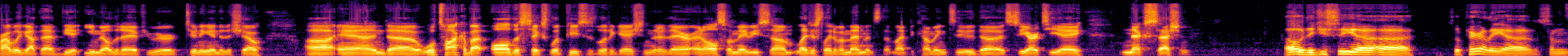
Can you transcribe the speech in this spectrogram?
probably got that via email today if you were tuning into the show. Uh, and uh, we'll talk about all the six pieces of litigation that are there and also maybe some legislative amendments that might be coming to the CRTA next session. Oh, did you see? Uh, uh, so apparently, some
